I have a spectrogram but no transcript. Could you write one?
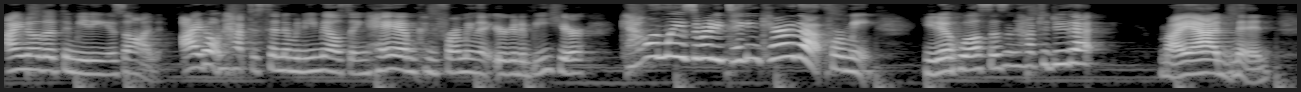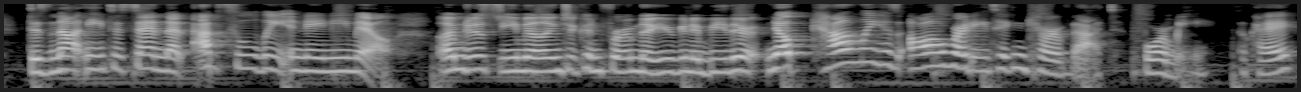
I know that the meeting is on. I don't have to send them an email saying, hey, I'm confirming that you're gonna be here. Calendly is already taking care of that for me. You know who else doesn't have to do that? My admin does not need to send that absolutely inane email. I'm just emailing to confirm that you're gonna be there. Nope, Calendly has already taken care of that for me, okay?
